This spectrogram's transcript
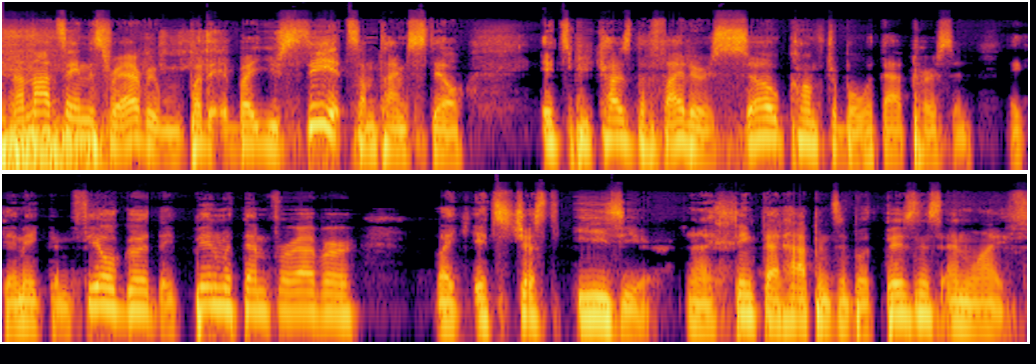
And I'm not saying this for everyone, but but you see it sometimes still. It's because the fighter is so comfortable with that person. Like they make them feel good. They've been with them forever. Like it's just easier. And I think that happens in both business and life.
